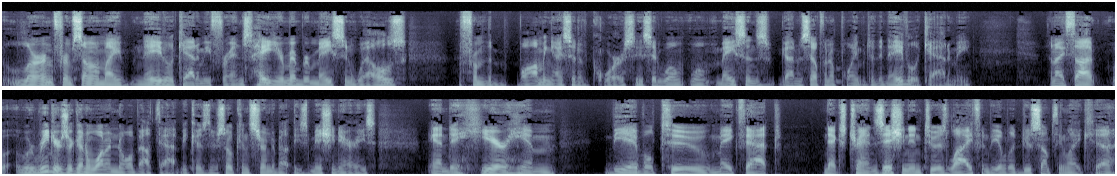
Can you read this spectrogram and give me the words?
learned from some of my Naval Academy friends, "Hey, you remember Mason Wells from the bombing?" I said, "Of course." he said, "Well, well, Mason's got himself an appointment to the Naval Academy." And I thought, well, readers are going to want to know about that because they're so concerned about these missionaries, and to hear him be able to make that next transition into his life and be able to do something like uh,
